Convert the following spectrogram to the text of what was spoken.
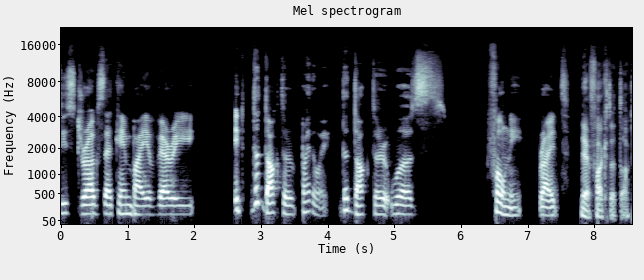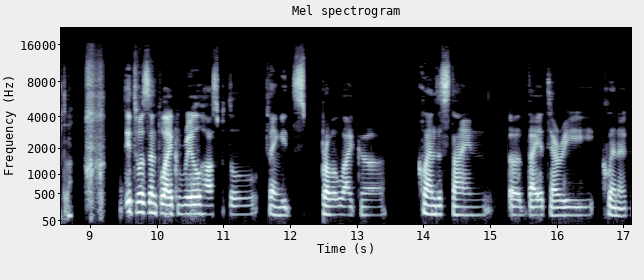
these drugs that came by a very it the doctor by the way the doctor was phony right Yeah, fuck that doctor. it wasn't like real hospital thing. It's probably like a clandestine uh, dietary clinic.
